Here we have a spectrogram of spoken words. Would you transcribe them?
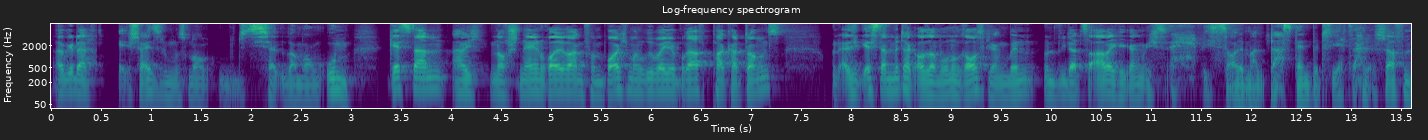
habe gedacht, ey Scheiße, du musst morgen, du ziehst halt übermorgen um. Gestern habe ich noch schnell einen Rollwagen von Borchmann rübergebracht, paar Kartons. Und als ich gestern Mittag aus der Wohnung rausgegangen bin und wieder zur Arbeit gegangen bin, ich so, hä, wie soll man das denn bitte jetzt alles schaffen?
